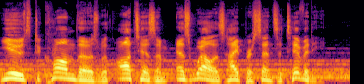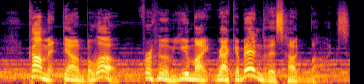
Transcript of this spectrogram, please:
used to calm those with autism as well as hypersensitivity. Comment down below for whom you might recommend this hug box.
